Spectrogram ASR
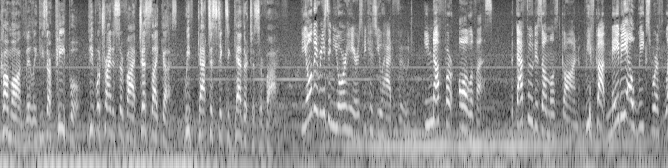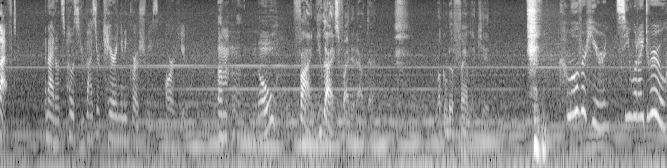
Come on, Lilly. These are people. People trying to survive just like us. We've got to stick together to survive. The only reason you're here is because you had food. Enough for all of us. But that food is almost gone. We've got maybe a week's worth left. And I don't suppose you guys are carrying any groceries, are you? Um, no? Fine, you guys fight it out then. Welcome to the family, kid. Come over here and see what I drew.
